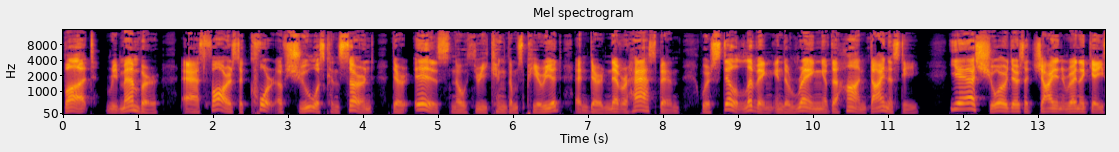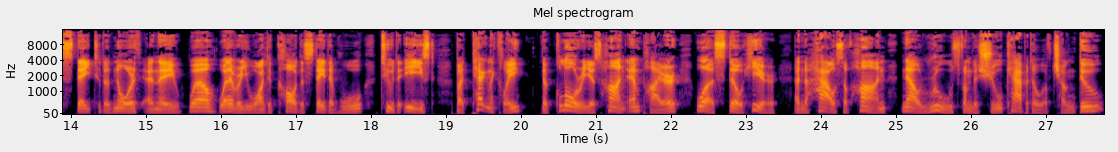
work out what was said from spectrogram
But, remember, as far as the court of Shu was concerned, there is no Three Kingdoms period, and there never has been. We're still living in the reign of the Han dynasty. Yeah, sure, there's a giant renegade state to the north and a, well, whatever you want to call the state of Wu to the east, but technically, the glorious Han Empire was still here, and the House of Han now rules from the Shu capital of Chengdu.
